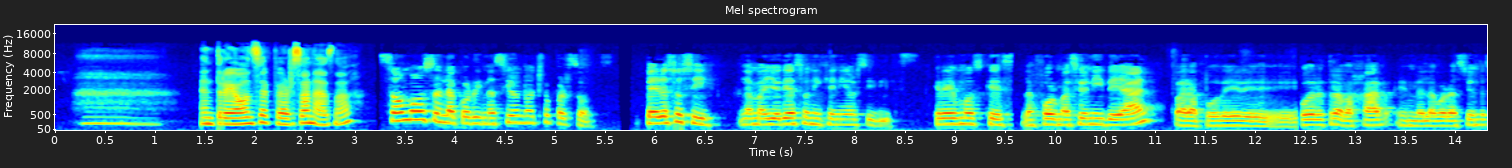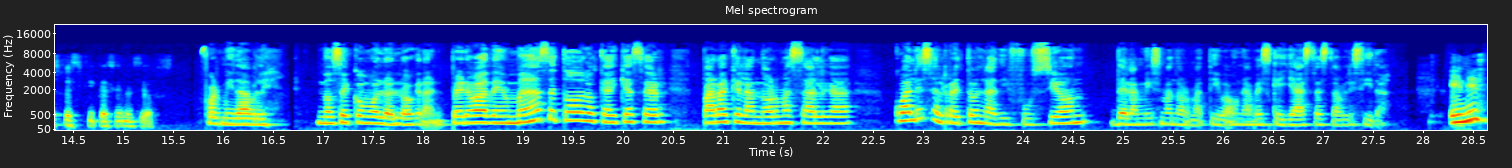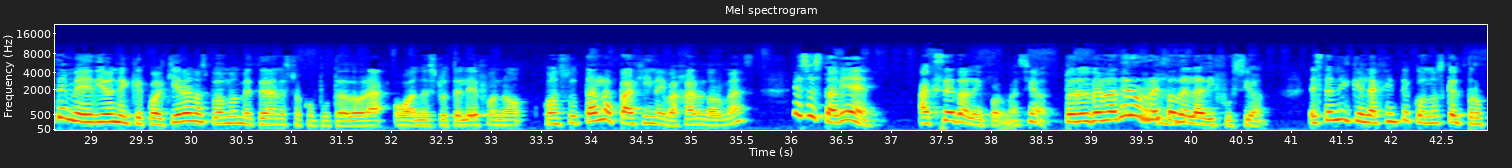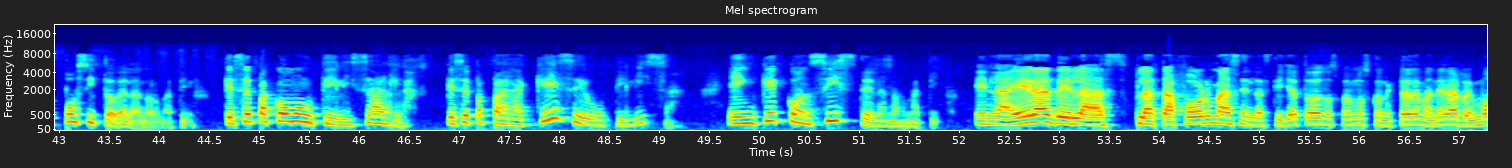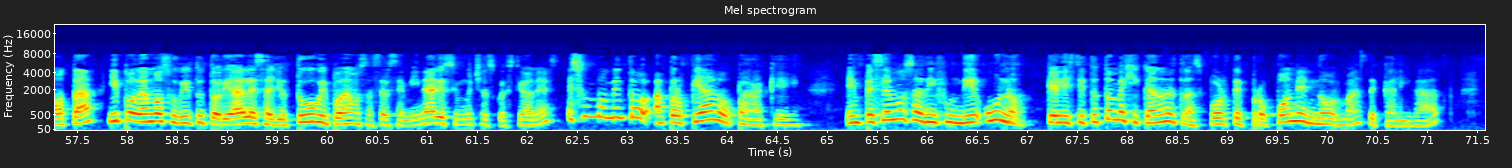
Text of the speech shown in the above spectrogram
Entre 11 personas, ¿no? Somos en la coordinación 8 personas. Pero eso sí, la mayoría son ingenieros civiles. creemos que es la formación ideal para poder, eh, poder trabajar en la elaboración de especificaciones de obras. Formidable. No sé cómo lo logran, pero además de todo lo que hay que hacer para que la norma salga, ¿cuál es el reto en la difusión de la misma normativa una vez que ya está establecida? En este medio en el que cualquiera nos podemos meter a nuestra computadora o a nuestro teléfono, consultar la página y bajar normas, eso está bien, accedo a la información. Pero el verdadero reto de la difusión está en el que la gente conozca el propósito de la normativa, que sepa cómo utilizarla que sepa para qué se utiliza, en qué consiste la normativa. En la era de las plataformas en las que ya todos nos podemos conectar de manera remota y podemos subir tutoriales a YouTube y podemos hacer seminarios y muchas cuestiones, es un momento apropiado para que empecemos a difundir, uno, que el Instituto Mexicano del Transporte propone normas de calidad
